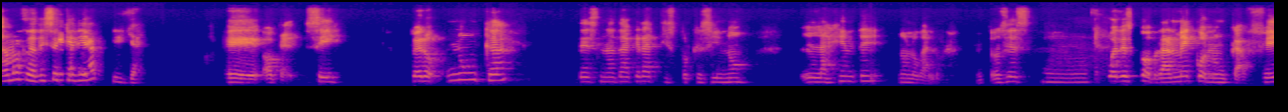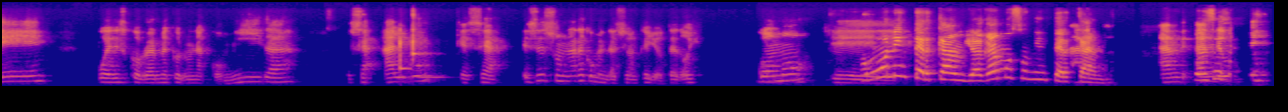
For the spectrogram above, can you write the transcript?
Nada más le dice qué día y ya. Eh, ok, sí. Pero nunca des nada gratis, porque si no, la gente no lo valora. Entonces, Mm, puedes cobrarme con un café, puedes cobrarme con una comida, o sea, algo que sea. Esa es una recomendación que yo te doy. ¿Cómo? eh, Como un intercambio, hagamos un intercambio. ande- Entonces- ande usted.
